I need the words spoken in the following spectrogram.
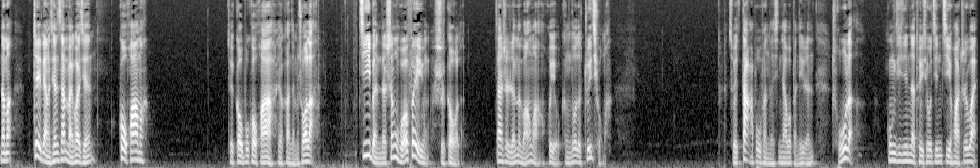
那么这两千三百块钱够花吗？这够不够花啊？要看怎么说了。基本的生活费用是够了。但是人们往往会有更多的追求嘛，所以大部分的新加坡本地人除了公积金的退休金计划之外，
